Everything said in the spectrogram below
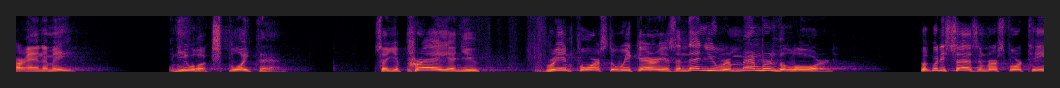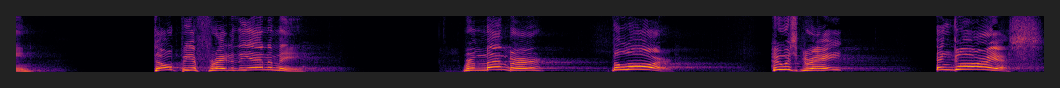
Our enemy. And he will exploit them. So you pray and you reinforce the weak areas, and then you remember the Lord. Look what he says in verse 14. Don't be afraid of the enemy. Remember the Lord, who is great and glorious.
